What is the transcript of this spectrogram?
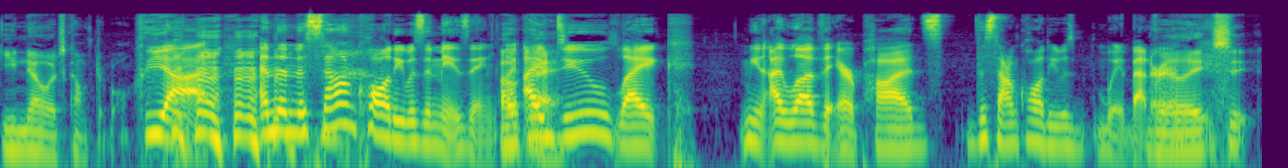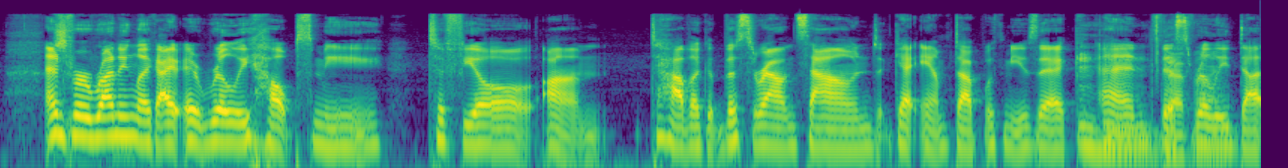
you know it's comfortable. yeah. And then the sound quality was amazing. Like i do like i mean i love the airpods. The sound quality was way better. Really? See, and for running like I, it really helps me to feel um to have like the surround sound get amped up with music. Mhm, and this really do-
